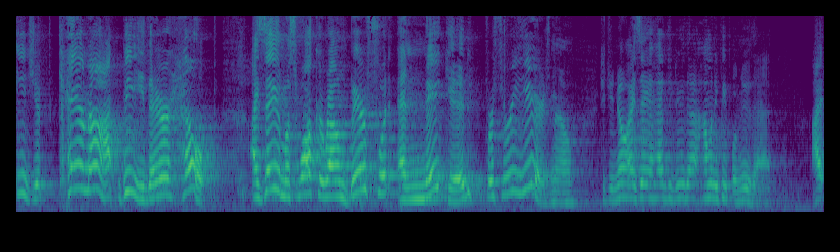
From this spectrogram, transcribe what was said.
Egypt cannot be their help. Isaiah must walk around barefoot and naked for three years. Now, did you know Isaiah had to do that? How many people knew that? I, I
